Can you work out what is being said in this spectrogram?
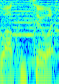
Welcome to it.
